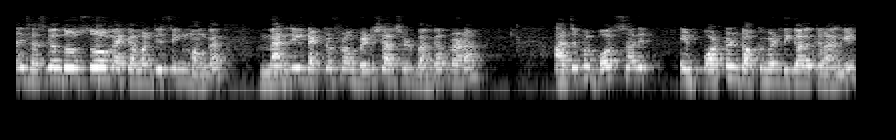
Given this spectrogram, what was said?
ਹਾਂਜੀ, ਸਤਿ ਸ਼੍ਰੀ ਅਕਾਲ ਦੋਸਤੋ, ਮੈਂ Kamarjit Singh Monga managing director firm British Institute Bagha Purana. ਅੱਜ ਆਪਾਂ ਬਹੁਤ ਸਾਰੇ ਇੰਪੋਰਟੈਂਟ ਡਾਕੂਮੈਂਟ ਦੀ ਗੱਲ ਕਰਾਂਗੇ,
